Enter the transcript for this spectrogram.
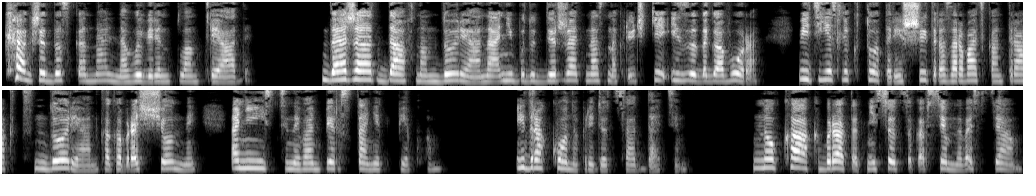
Как же досконально выверен план триады! Даже отдав нам Дориана, они будут держать нас на крючке из-за договора. Ведь если кто-то решит разорвать контракт, Дориан, как обращенный, а не истинный вампир, станет пеплом. И дракона придется отдать им. Но как брат отнесется ко всем новостям?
